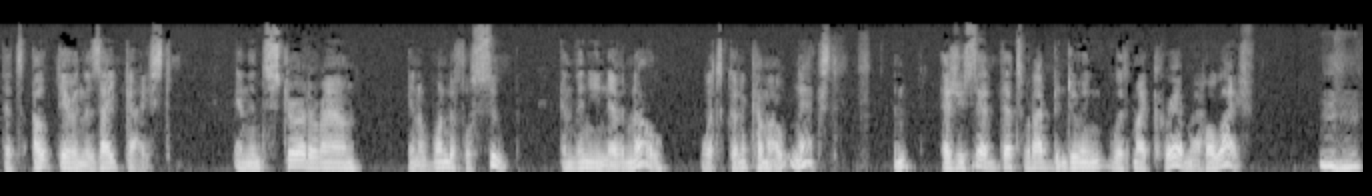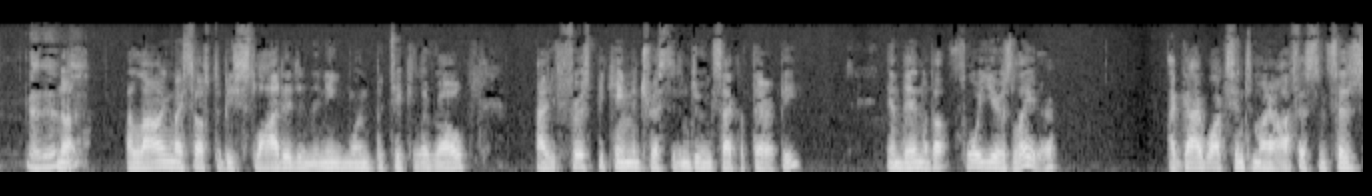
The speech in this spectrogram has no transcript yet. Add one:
that's out there in the zeitgeist and then stir it around in a wonderful soup. And then you never know what's going to come out next. And as you said, that's what I've been doing with my career my whole life. Mm-hmm. That is. Not allowing myself to be slotted in any one particular role. I first became interested in doing psychotherapy. And then about four years later, a guy walks into my office and says,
